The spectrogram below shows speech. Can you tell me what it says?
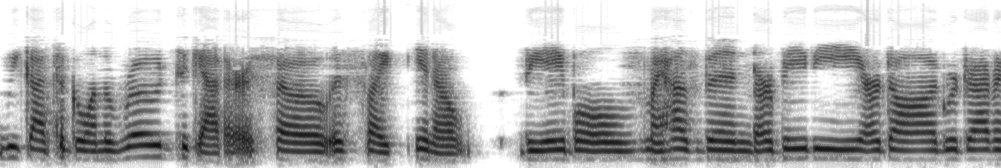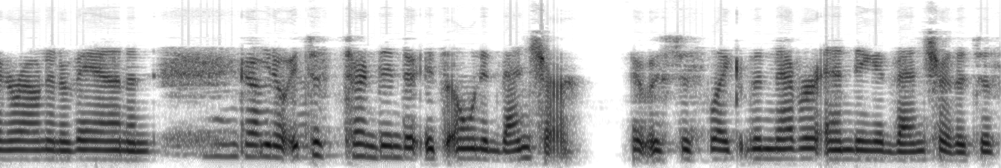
we got to go on the road together. So it's like you know the Abels, my husband, our baby, our dog. We're driving around in a van, and you know it just turned into its own adventure. It was just like the never ending adventure that just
